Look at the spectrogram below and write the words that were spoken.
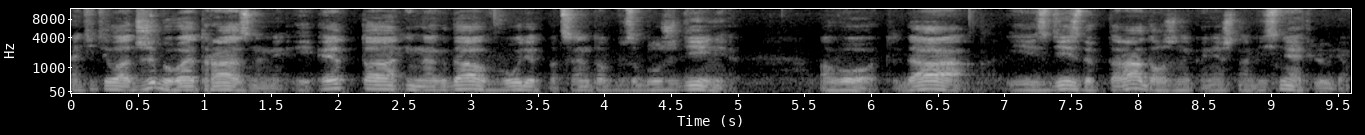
антитела G бывают разными. И это иногда вводит пациентов в заблуждение. Вот, да, и здесь доктора должны, конечно, объяснять людям.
